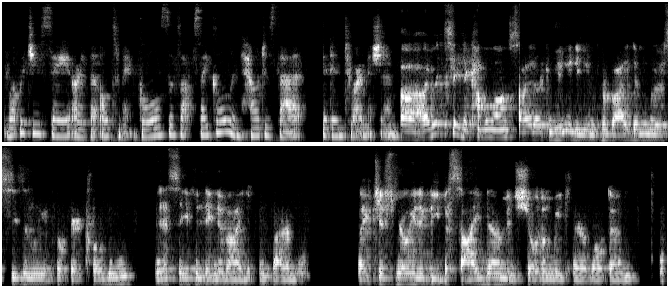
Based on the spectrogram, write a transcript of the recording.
What would you say are the ultimate goals of Upcycle and how does that fit into our mission? Uh, I would say to come alongside our community and provide them with seasonally appropriate clothing in a safe and dignified environment. Like just really to be beside them and show them we care about them and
